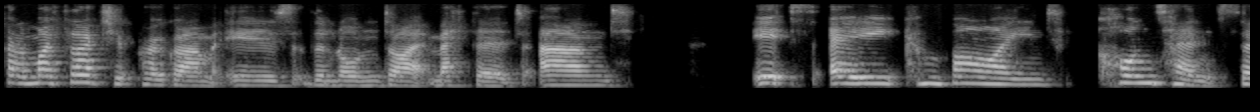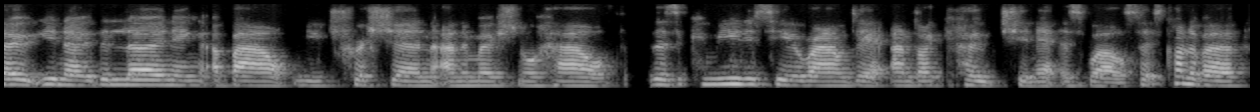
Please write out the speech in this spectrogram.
kind of my flagship program is the non-diet method and it's a combined content. So you know the learning about nutrition and emotional health there's a community around it and i coach in it as well. So it's kind of a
